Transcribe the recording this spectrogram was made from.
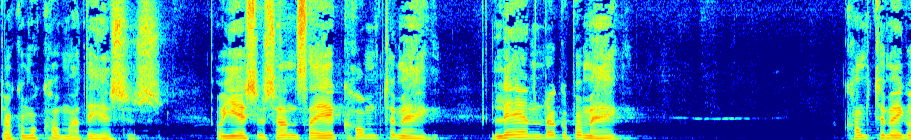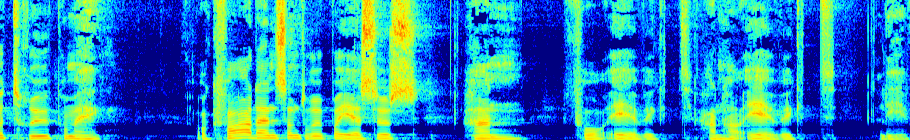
Dere må komme til Jesus. Og Jesus han sier, 'Kom til meg. Len dere på meg.' Kom til meg og tro på meg. Og hver den som tror på Jesus, han får evigt. Han har evigt liv.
